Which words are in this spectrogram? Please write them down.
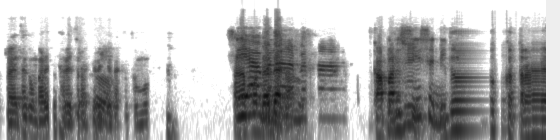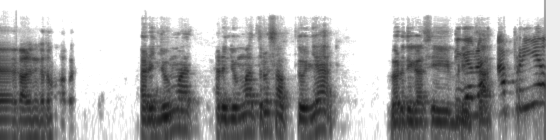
ternyata kemarin hari terakhir Betul. kita ketemu. Sangat Iya mendadak. benar-benar. Kapan sih sih sedih. itu terakhir kalian ketemu? apa? Hari Jumat, hari Jumat terus Sabtunya baru dikasih 13 berita. April,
